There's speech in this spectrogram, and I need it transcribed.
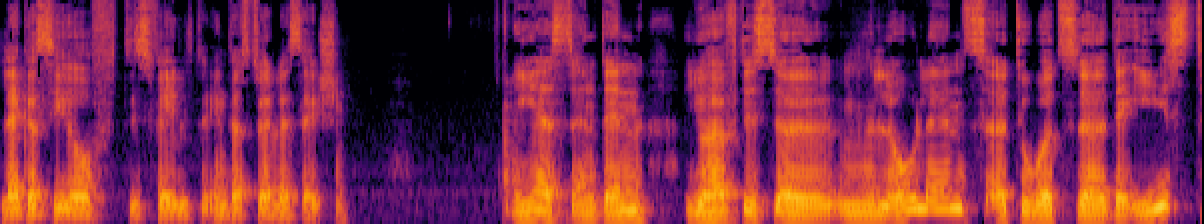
legacy of this failed industrialization. Yes, and then you have this uh, lowlands uh, towards uh, the east,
